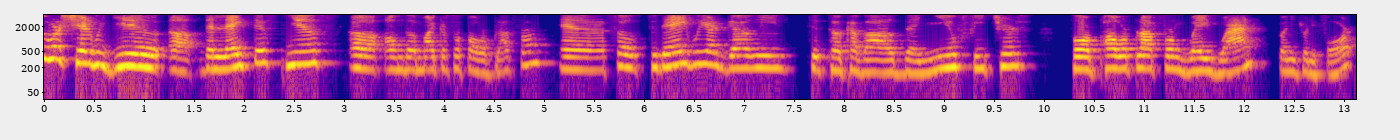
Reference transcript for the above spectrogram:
We will share with you uh, the latest news uh, on the Microsoft Power Platform. Uh, so, today we are going to talk about the new features for Power Platform Wave 1 2024,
